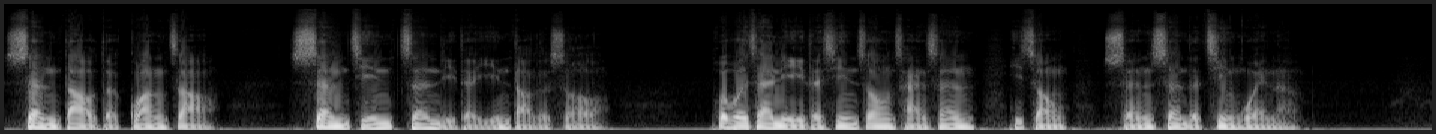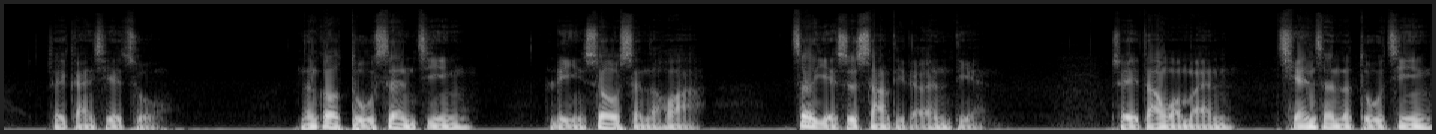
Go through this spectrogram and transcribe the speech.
圣道的光照、圣经真理的引导的时候，会不会在你的心中产生一种神圣的敬畏呢？所以感谢主，能够读圣经。领受神的话，这也是上帝的恩典。所以，当我们虔诚的读经、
